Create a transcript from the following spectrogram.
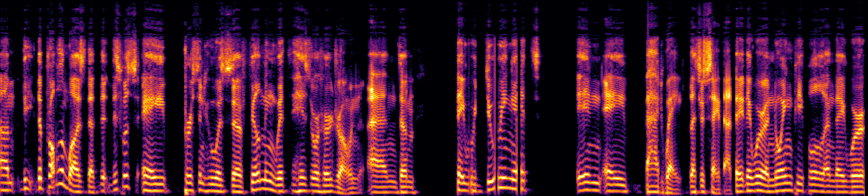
Um, the the problem was that th- this was a person who was uh, filming with his or her drone, and um, they were doing it in a bad way. Let's just say that they they were annoying people, and they were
